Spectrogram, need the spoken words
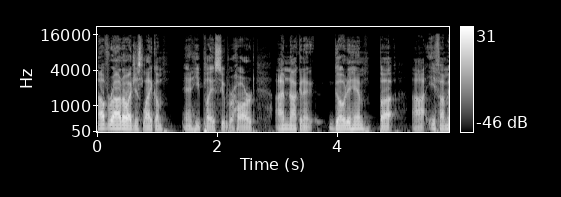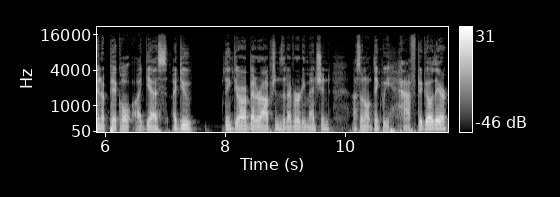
Alvarado, I just like him, and he plays super hard. I'm not going to go to him, but uh, if I'm in a pickle, I guess I do think there are better options that I've already mentioned. Uh, so I don't think we have to go there.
